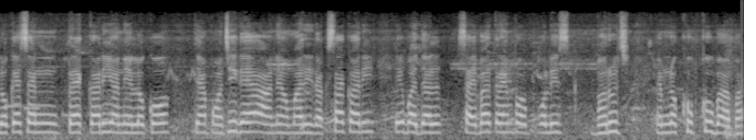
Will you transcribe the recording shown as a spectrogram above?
લોકેશન ટ્રેક કરી અને એ લોકો ત્યાં પહોંચી ગયા અને અમારી રક્ષા કરી. એ બદલ સાયબર ક્રાઇમ પોલીસ ભરૂચ એમનો ખૂબ ખૂબ આભાર.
